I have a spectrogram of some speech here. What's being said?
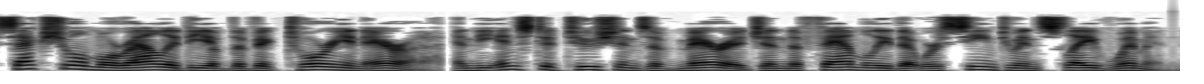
sexual morality of the Victorian era, and the institutions of marriage and the family that were seen to enslave women.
